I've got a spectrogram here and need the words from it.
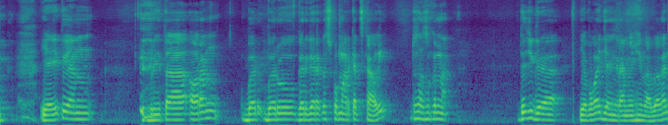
ya itu yang berita orang baru, baru gara-gara ke supermarket sekali terus langsung kena. Itu juga ya pokoknya jangan ngeremehin lah. Bahkan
